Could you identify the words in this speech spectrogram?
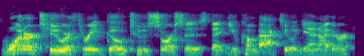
one or two or three go-to sources that you come back to again, either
